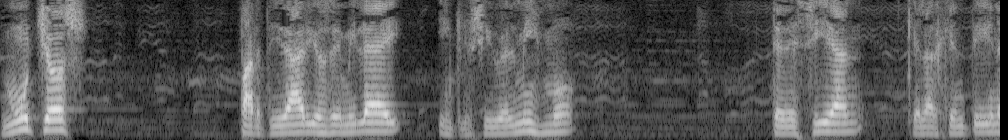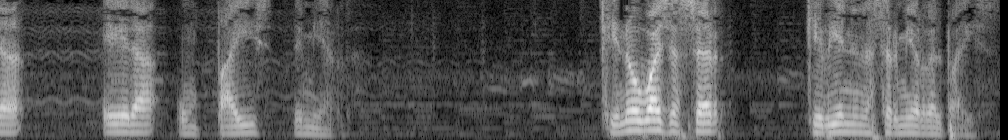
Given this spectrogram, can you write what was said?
Muchos partidarios de mi ley inclusive el mismo, te decían que la Argentina era un país de mierda. Que no vaya a ser que vienen a hacer mierda el país.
